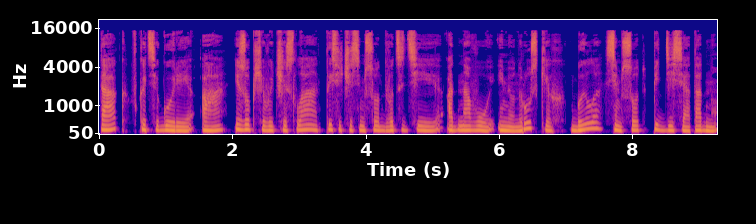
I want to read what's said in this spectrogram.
Так, в категории А из общего числа 1721 имен русских было 751.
